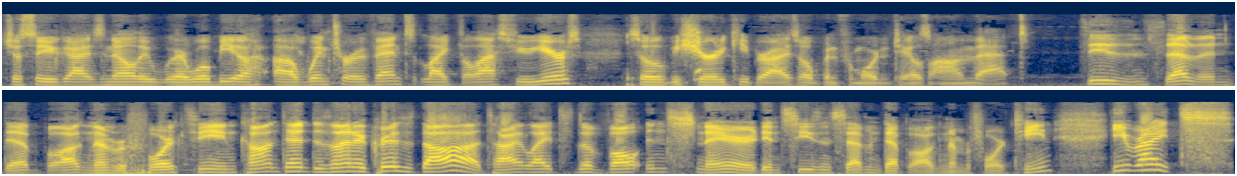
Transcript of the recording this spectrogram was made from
Just so you guys know, there there will be a, a winter event like the last few years, so be sure to keep your eyes open for more details on that. Season 7, Dev Blog number 14, content designer Chris Dodds highlights the Vault Ensnared in Season 7, Dev Blog number 14. He writes,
